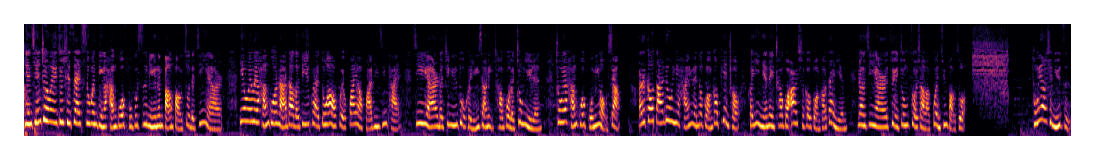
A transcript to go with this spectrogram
眼前这位就是再次问鼎韩国福布斯名人榜宝座的金妍儿，因为为韩国拿到了第一块冬奥会花样滑冰金牌，金妍儿的知名度和影响力超过了众艺人，成为韩国国民偶像。而高达六亿韩元的广告片酬和一年内超过二十个广告代言，让金妍儿最终坐上了冠军宝座。同样是女子，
